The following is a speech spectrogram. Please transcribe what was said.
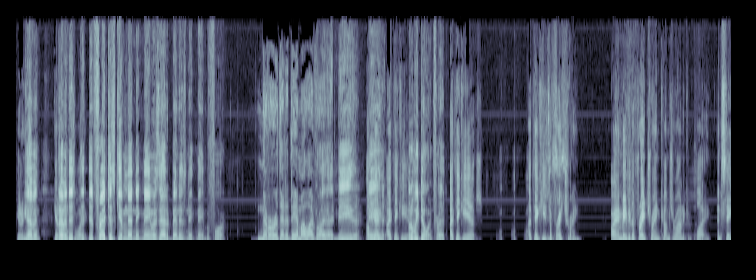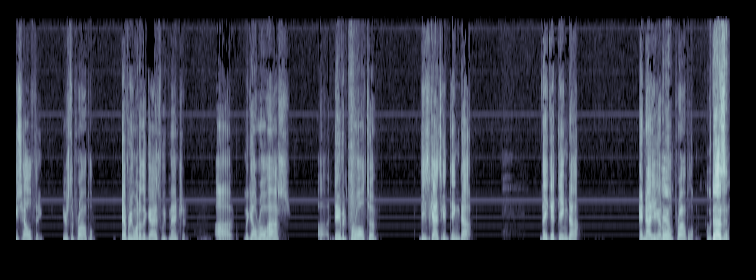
You know, he's a- Kevin. out Kevin, of his did, way. did, did Fred just give him that nickname, or has that been his nickname before? Never heard that a day in my life, Rodney. Uh, me either. Me okay, either. I think he is. What are we doing, Fred? I think he is. I think he's the freight train. All right, and maybe the freight train comes around and can play and stays healthy. Here's the problem: every one of the guys we've mentioned, uh, Miguel Rojas, uh, David Peralta, these guys get dinged up. They get dinged up, and now you got a Yeah. real problem. Who doesn't?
